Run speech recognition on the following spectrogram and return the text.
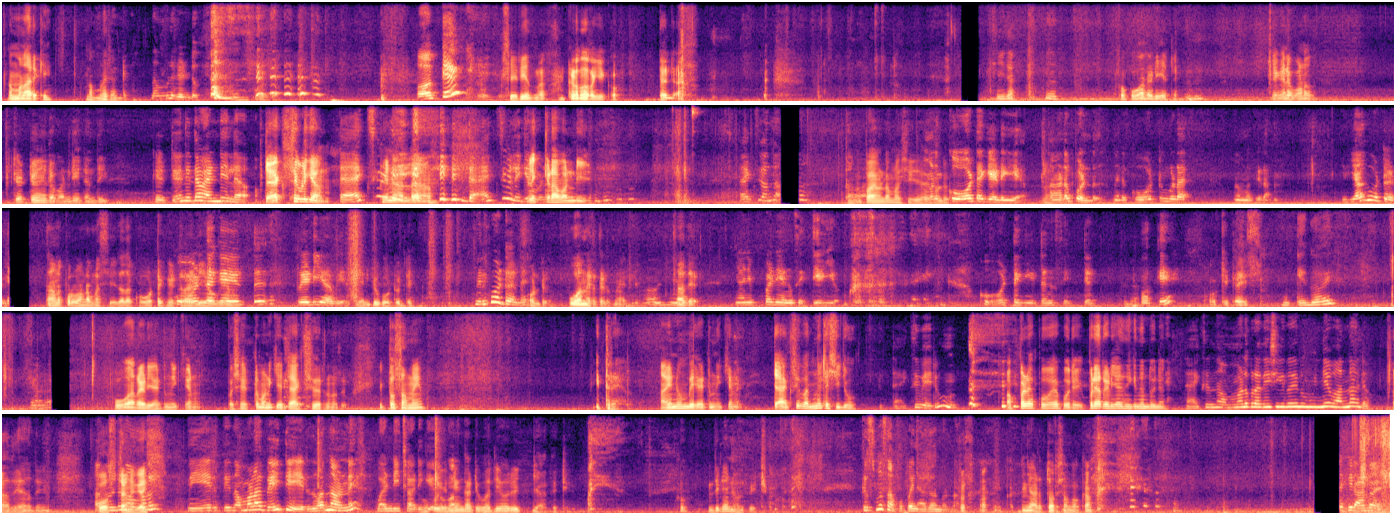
നമ്മൾ ആരൊക്കെ നമ്മൾ രണ്ടും. നമ്മൾ രണ്ടും. ഓക്കെ. ശരി എന്നാ. കിടന്നുറങ്ങിക്കോ. തെറ്റ ശീത ഇപ്പൊ പോവാൻ റെഡിയല്ലേ എങ്ങനെ പോണത്? കെട്ടിയൊന്നുമില്ല വണ്ടിയിട്ട് എന്ത് ചെയ്യും? കെട്ടിയവനില്ല വണ്ടിയില്ല. ടാക്സി വിളിക്കാം. ടാക്സി പിന്നെ അല്ല. ടാക്സി വിളിക്കടാ വണ്ടി. ടാക്സി വന്ന തണുപ്പായോണ്ട് നമ്മളെ ശീത നമ്മൾ കൊണ്ട് കോട്ടൊക്കെ ഇടുക തണുപ്പുണ്ട്. എന്നിട്ട് കോട്ടും കൂടെ നമുക്കിടാം. ഇയാ കോട്ട് ഉണ്ട് തണുപ്പുള്ളതുകൊണ്ട് നമ്മളെ ശീലത കോട്ടൊക്കെ ഇട്ട് റെഡി ഇട്ട് റെഡി ആവുക എനിക്ക് കോട്ടില്ലേ നിനക്ക് കോട്ട് വേണ്ടേ? ഉണ്ട്. പോവാൻ നേരത്തെ എടുക്കുന്നതായിരിക്കും അതെ. ഞാൻ ഇപ്പഴേ അങ്ങ് സെറ്റ് ചെയ്യോ. കോട്ടൊക്കെ ഇട്ടങ്ങ് set okay okay guys okay ഗോയ് പോവാൻ റെഡി ആയിട്ട് നിൽക്കുകയാണ് പക്ഷെ എട്ട് മണിക്ക് ടാക്സി വരുന്നത്. ഇപ്പോൾ സമയം ഇത്ര അതിന് മുമ്പേ ആയിട്ട് നിൽക്കുകയാണ് ടാക്സി വന്നില്ല ഷിജു. ടാക്സി വരും. അപ്പോഴേ പോയാൽ പോരെ. ഇപ്പഴേ റെഡി ആയി നിൽക്കുന്ന എന്തോ ടാക്സി നമ്മൾ പ്രതീക്ഷിക്കുന്നതിന് മുന്നേ വന്നാലോ? അതെ അതെ. പോസ്റ്റാണ് നമ്മൾ ഗൈസ് നേരത്തെ നമ്മളെ വെയിറ്റ് ചെയ്യരുത് വന്നോണ്ടേ വണ്ടി ചാടി കയറുക എന്നെയും കാട്ടി വലിയൊരു ജാക്കറ്റ് ഇതിന് തന്നെ ഉണ്ട് വെയിറ്റ് ക്രിസ്മസ് അപ്പൂപ്പനാകാൻ കൊള്ളാം ഇനി അടുത്ത വർഷം നോക്കാം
